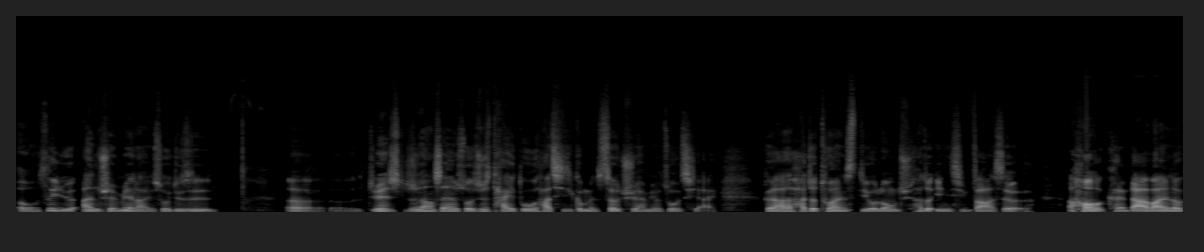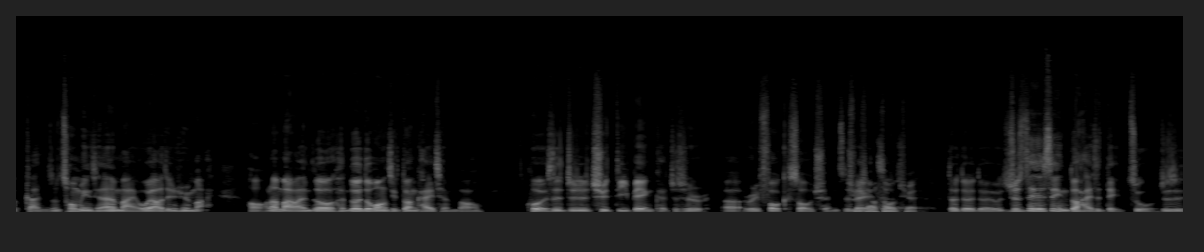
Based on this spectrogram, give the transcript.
哦，我自己觉得安全面来说，就是呃，因为就像现在说，就是太多，它其实根本社区还没有做起来，可是他他就突然 still launch，它就隐形发射了，然后可能大家发现说，干，说聪明钱在买，我也要进去买。好，那买完之后，很多人都忘记断开钱包，或者是就是去 D bank，就是呃 revoke 授权之类，取消授权。对对对，我觉得这些事情都还是得做。就是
